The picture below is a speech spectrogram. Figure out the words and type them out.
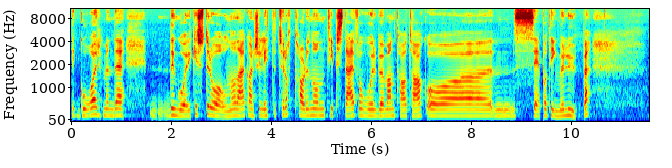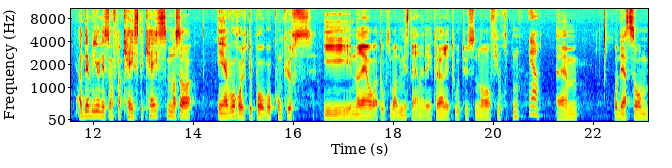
det går, men det, det, går ikke strålende, og det er kanskje litt trått. Har du noen tips der for hvor bør man ta tak og se på ting med lupe? Ja, Det blir jo litt sånn fra case til case. Men altså, EVO holdt jo på å gå konkurs i, når jeg overtok som administrerende direktør i 2014. Ja. Um, og det som,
